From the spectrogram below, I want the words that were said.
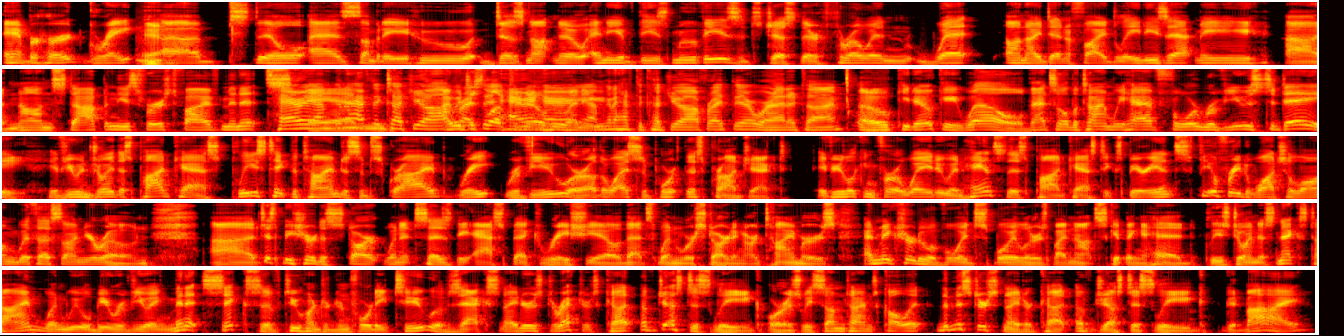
Amber Heard, great. Yeah. Uh, still, as somebody who does not know any of these movies, it's just they're throwing wet, unidentified ladies at me uh, nonstop in these first five minutes. Harry, I'm gonna have to cut you off. I would right just there. love to Harry, know who Harry, any. I'm gonna have to cut you off right there. We're out of time. Okie dokie. Well, that's all the time we have for reviews today. If you enjoy this podcast, please take the time to subscribe, rate, review, or otherwise support this project. If you're looking for a way to enhance this podcast experience, feel free to watch along with us on your own. Uh, just be sure to start when it says the aspect ratio. That's when we're starting our timers. And make sure to avoid spoilers by not skipping ahead. Please join us next time when we will be reviewing minute 6 of 242 of Zack Snyder's director's cut of Justice League, or as we sometimes call it, the Mr. Snyder cut of Justice League. Goodbye.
